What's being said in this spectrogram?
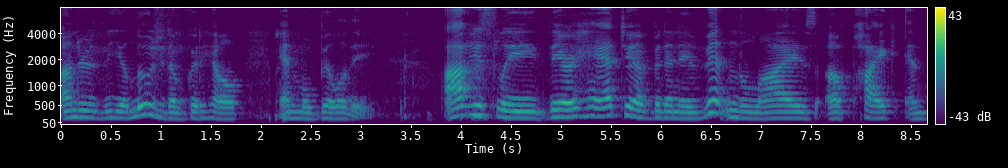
under the illusion of good health and mobility obviously there had to have been an event in the lives of Pike and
